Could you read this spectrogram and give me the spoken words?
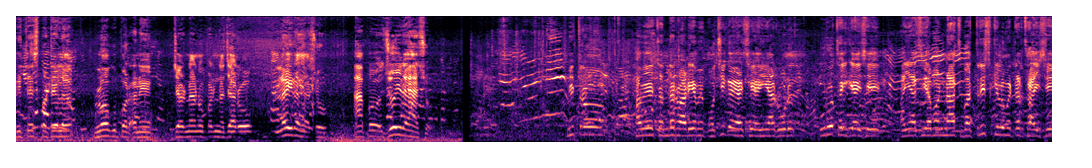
હિતેશ પટેલ બ્લોગ ઉપર અને ઝરણાનો પણ નજારો લઈ રહ્યા છો. આપ જોઈ રહ્યા છો. મિત્રો, હવે ચંદનવાડી અમે પહોંચી ગયા છીએ. અહીંયા રોડ પૂરો થઈ જાય છે. અહીંયાથી અમરનાથ બત્રીસ કિલોમીટર થાય છે.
